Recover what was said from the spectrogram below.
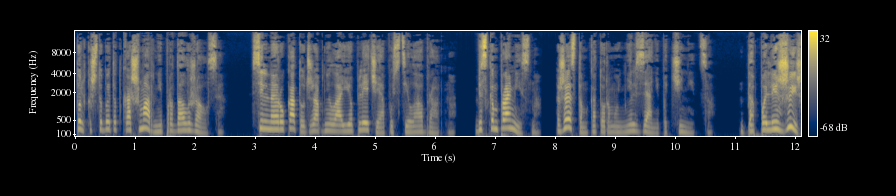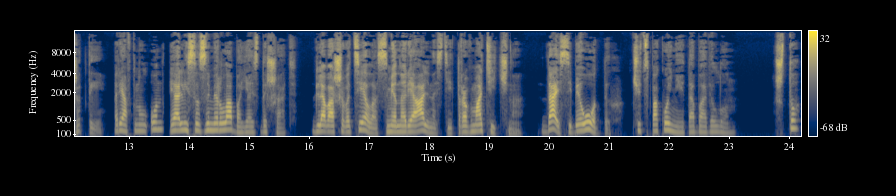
только чтобы этот кошмар не продолжался. Сильная рука тут же обняла ее плечи и опустила обратно. Бескомпромиссно, жестом, которому нельзя не подчиниться. «Да полежи же ты!» — рявкнул он, и Алиса замерла, боясь дышать. «Для вашего тела смена реальностей травматична. Дай себе отдых!» — чуть спокойнее добавил он. «Что?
